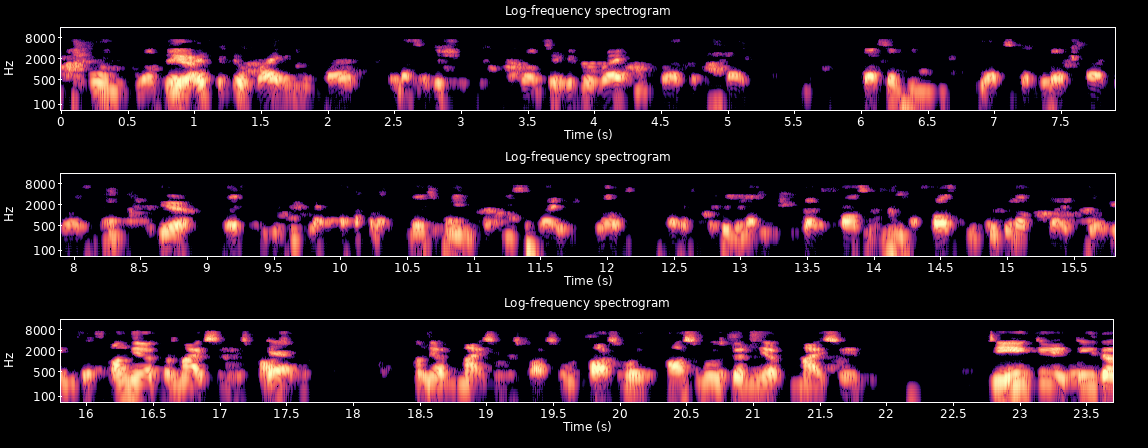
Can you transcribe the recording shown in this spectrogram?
performing. You know what I'm saying? Yeah. If, if you're writing is bad, then that's an issue. You know what I'm saying? If you're writing is bad, then it's like, that's something you have to spend a lot of time writing. on. Yeah. But if you, if you, like, I feel like most comedians have decent writing as well. Like, it's good enough, like, possible, possible, good enough, like, for English. On the open mic scene, it's possible. On the open mic scene, it's possible. Possible. Possible is good in the open mic scene. Do you do? Do you go?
